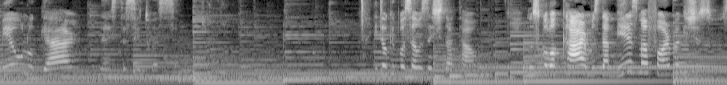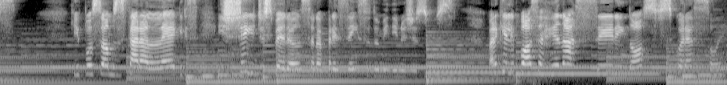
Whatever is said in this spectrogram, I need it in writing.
meu lugar nesta situação? Então, que possamos neste Natal nos colocarmos da mesma forma que Jesus. Que possamos estar alegres e cheios de esperança na presença do menino Jesus, para que ele possa renascer em nossos corações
